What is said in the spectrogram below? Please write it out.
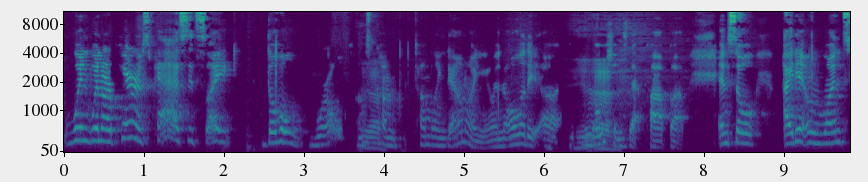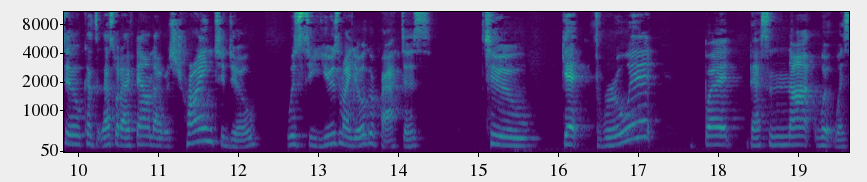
when when our parents pass it's like the whole world comes yeah. come tumbling down on you and all of the uh, yeah. emotions that pop up. And so I didn't want to, because that's what I found I was trying to do, was to use my yoga practice to get through it. But that's not what was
